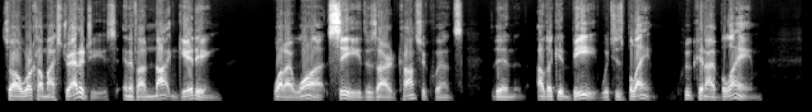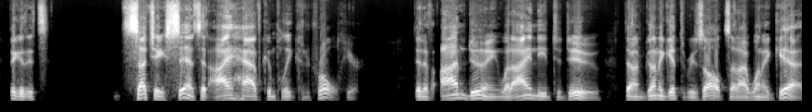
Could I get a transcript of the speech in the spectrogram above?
So I'll work on my strategies, and if I'm not getting what I want, C, desired consequence, then I look at B, which is blame. Who can I blame? because it's such a sense that I have complete control here. That if I'm doing what I need to do, that I'm going to get the results that I want to get.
